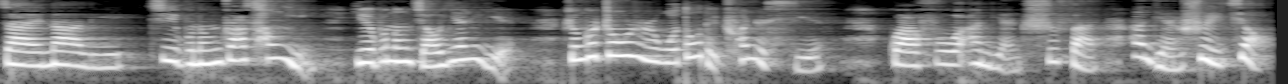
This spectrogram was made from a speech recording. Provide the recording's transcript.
在那里既不能抓苍蝇，也不能嚼烟叶。整个周日我都得穿着鞋。寡妇按点吃饭，按点睡觉，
